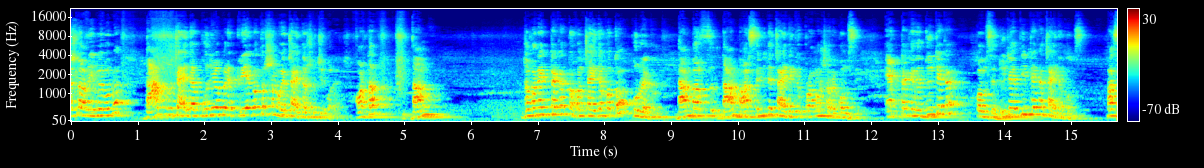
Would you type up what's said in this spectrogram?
আসলে আমরা এইভাবে বলব, দাম ও চাহিদা পরিমাপের ক্রিয়াগত সঙ্গে চাহিদা সূচি বলে। অর্থাৎ দাম যখন এক টাকা, তখন চাহিদা কত? পনেরো একক দাম বাড়ছে দাম বাড়ছে বিধে চাহিদা কিন্তু ক্রমশ আরও কমছে। এক টাকাতে দুই টাকা কমছে, দুই টাকা তিন টাকা চাহিদা কমছে। বাস,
